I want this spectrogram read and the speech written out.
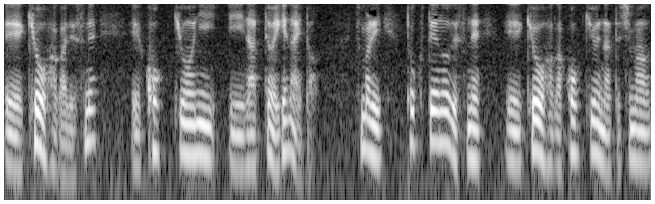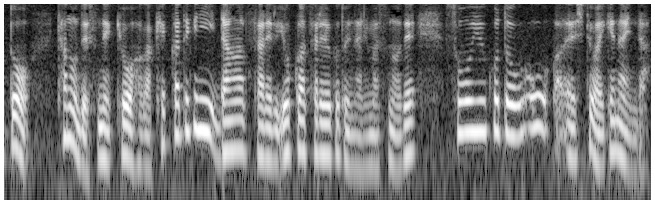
えー、教派がですね、え国教になってはいけないと。つまり特定のですね、え教派が国境になってしまうと他のですね教派が結果的に弾圧される抑圧されることになりますのでそういうことをしてはいけないんだ。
